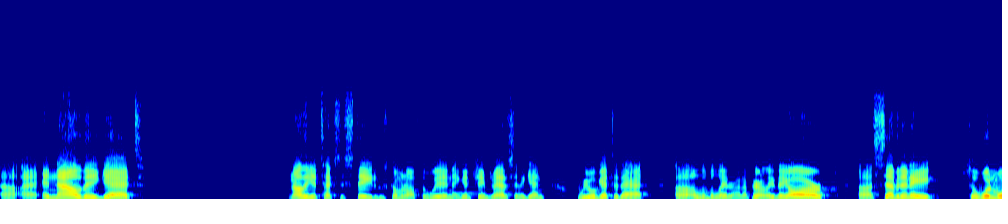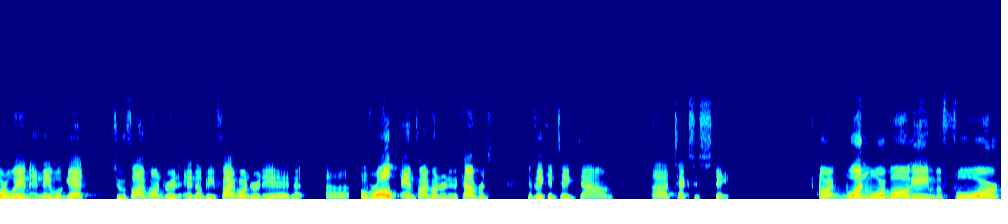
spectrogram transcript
uh, and now they get now they get Texas State, who's coming off the win against James Madison again. We will get to that uh, a little bit later on. Apparently, they are uh, seven and eight. So one more win, and they will get to 500, and they'll be 500 in uh, overall and 500 in the conference if they can take down uh, Texas State. All right, one more ball game before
